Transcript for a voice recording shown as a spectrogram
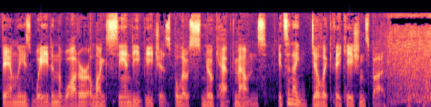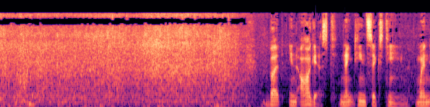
Families wade in the water along sandy beaches below snow capped mountains. It's an idyllic vacation spot. But in August 1916, when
